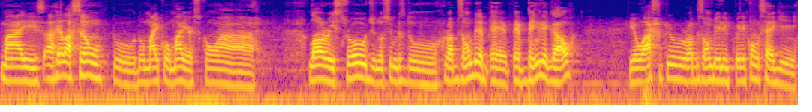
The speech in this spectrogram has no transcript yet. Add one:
Mas a relação do, do Michael Myers com a Laurie Strode nos filmes do Rob Zombie é, é, é bem legal. Eu acho que o Rob Zombie ele, ele consegue,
